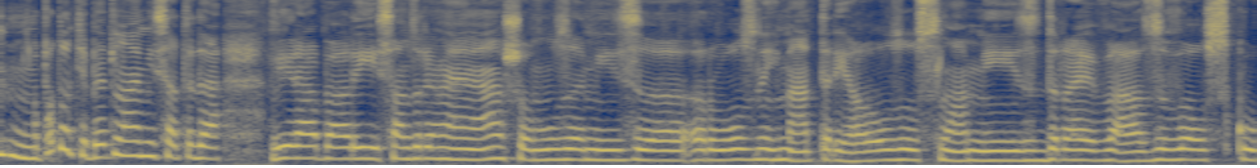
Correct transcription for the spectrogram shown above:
No potom tie betlémy sa teda vyrábali samozrejme aj na našom území z rôznych materiálov, zo slamy, z dreva, z vosku.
